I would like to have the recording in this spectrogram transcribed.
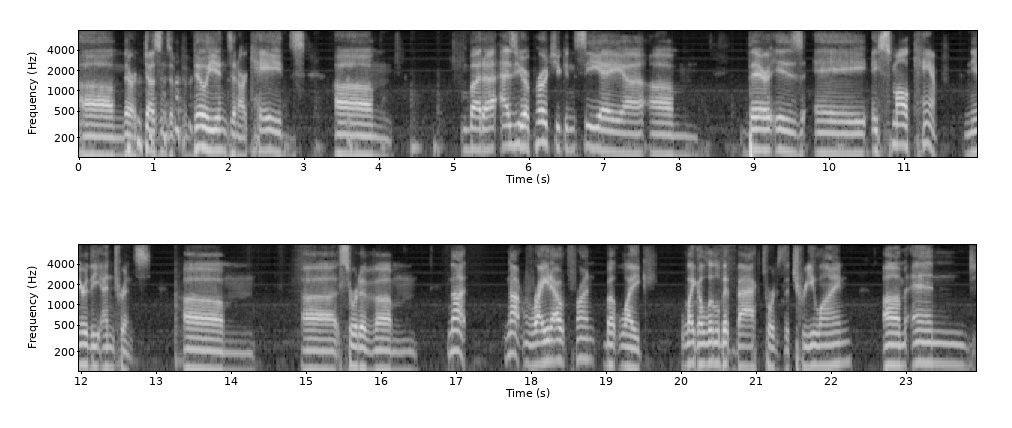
Um, there are dozens of pavilions and arcades. Um, but uh, as you approach, you can see a uh, um, there is a a small camp near the entrance, um, uh, sort of um, not not right out front, but like like a little bit back towards the tree line. Um, and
